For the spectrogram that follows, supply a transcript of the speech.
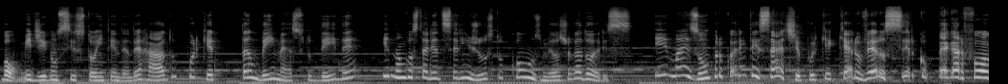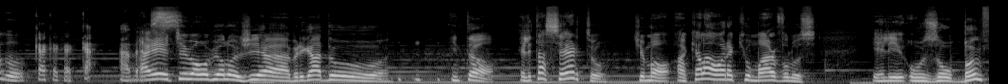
Bom, me digam se estou entendendo errado, porque também mestro DD e não gostaria de ser injusto com os meus jogadores. E mais um pro 47, porque quero ver o circo pegar fogo. KKKK. Abraço. Aê, Timão Biologia, obrigado! Então, ele tá certo, Timão. Aquela hora que o Marvelous ele usou o Banff.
